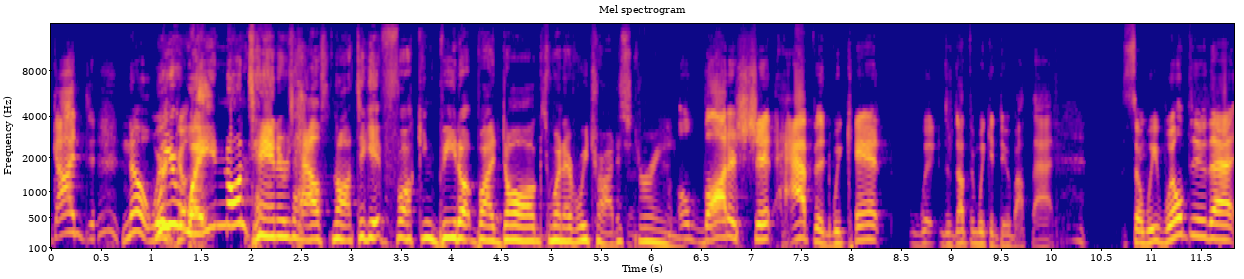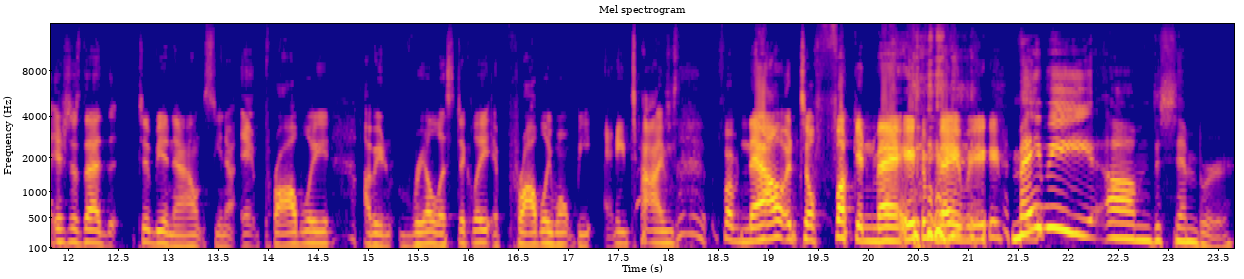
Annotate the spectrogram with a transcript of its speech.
God, no, We're, we're, go- waiting on Tanner's house not to get fucking beat up by dogs whenever we try to stream. A lot of shit happened. We can't. We, there's nothing we can do about that. So we will do that. It's just that to be announced. You know, it probably. I mean, realistically, it probably won't be any time from now until fucking May, maybe. Maybe um December.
